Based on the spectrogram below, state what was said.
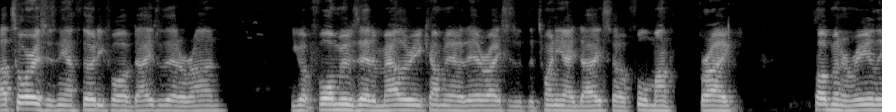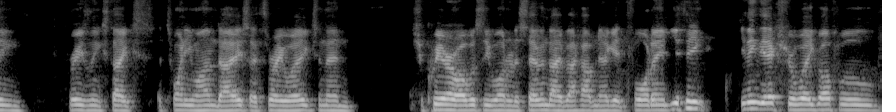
Artorias is now 35 days without a run. You got four moves out of Mallory coming out of their races with the 28 days, so a full month break. Todman and Reeling, Riesling Stakes a 21 days, so three weeks, and then Shaquero obviously wanted a seven day back up, now get 14. Do you think do you think the extra week off will,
